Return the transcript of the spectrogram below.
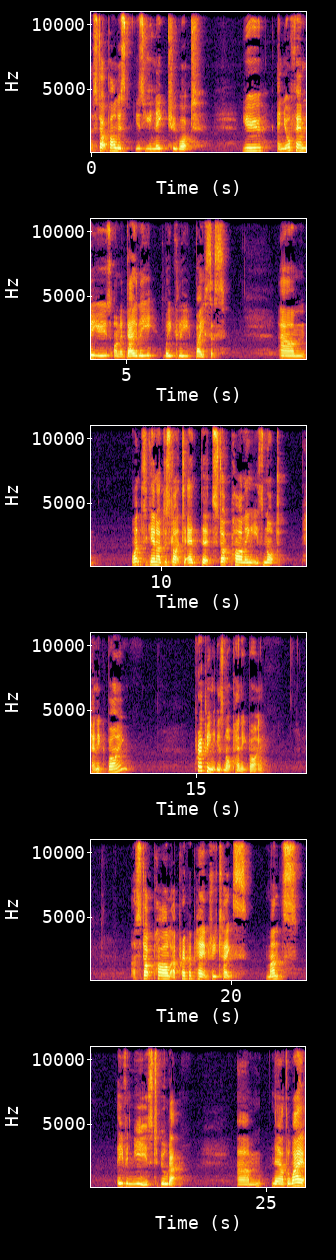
A stockpile is, is unique to what you and your family use on a daily, weekly basis. Um, once again, I'd just like to add that stockpiling is not panic buying. Prepping is not panic buying. A stockpile, a prepper pantry takes months, even years to build up. Um, now, the way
